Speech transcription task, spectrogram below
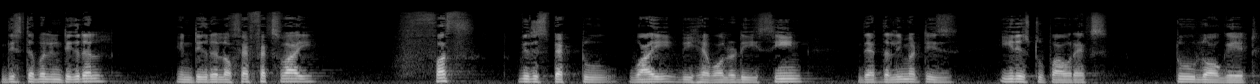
this double integral of fxy. First, with respect to y, we have already seen that the limit is e raised to power x to log 8,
